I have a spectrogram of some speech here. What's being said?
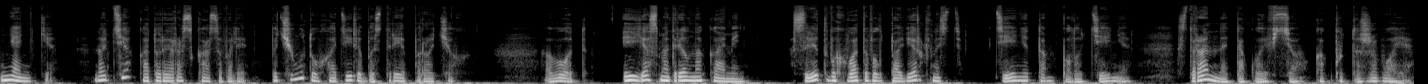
няньки. Но те, которые рассказывали, почему-то уходили быстрее прочих. Вот. И я смотрел на камень. Свет выхватывал поверхность, тени там, полутени. Странное такое все, как будто живое.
